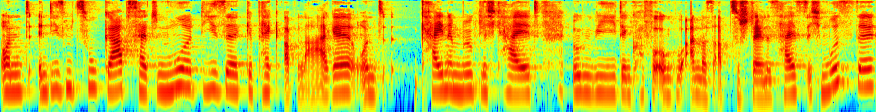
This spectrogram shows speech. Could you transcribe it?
und in diesem Zug gab es halt nur diese Gepäckablage und keine Möglichkeit, irgendwie den Koffer irgendwo anders abzustellen. Das heißt, ich musste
